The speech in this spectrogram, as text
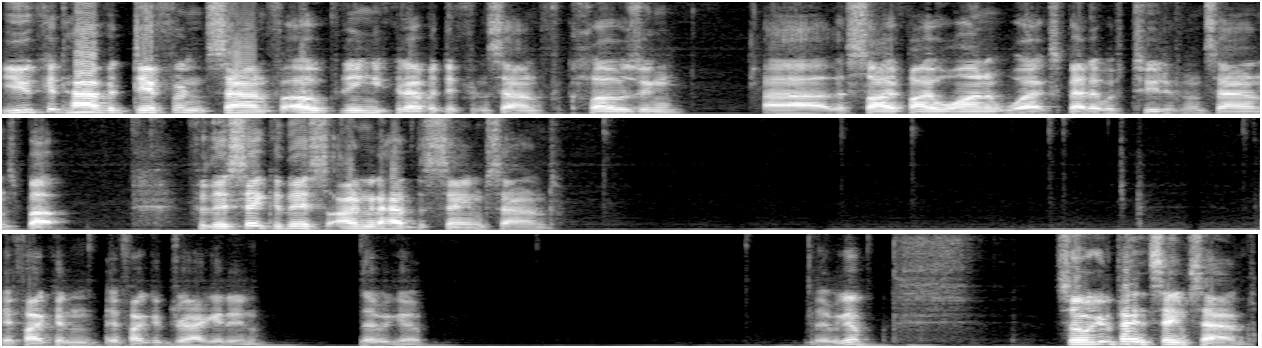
You could have a different sound for opening, you could have a different sound for closing. Uh, the sci-fi one it works better with two different sounds, but for the sake of this, I'm going to have the same sound. If I can, if I could drag it in, there we go. There we go. So we're going to play the same sound,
